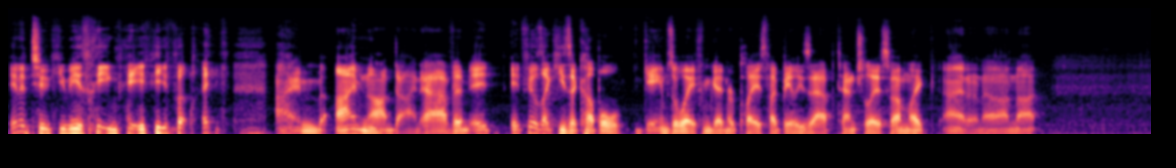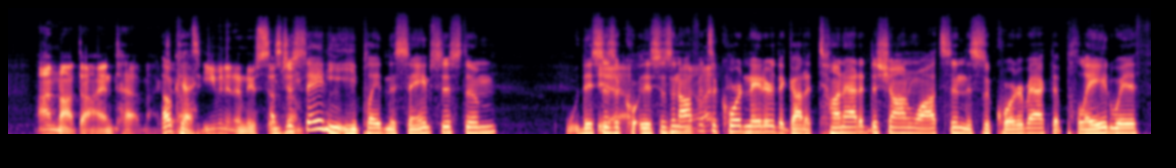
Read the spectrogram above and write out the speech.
in a two QB league, maybe, but like I'm I'm not dying to have him. It it feels like he's a couple games away from getting replaced by Bailey Zappe potentially. So I'm like, I don't know. I'm not. I'm not dying to have Mac Okay. Jones, even in a new system. I'm just saying he, he played in the same system. This is a this is an No, offensive I- coordinator that got a ton out of Deshaun Watson. This is a quarterback that played with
